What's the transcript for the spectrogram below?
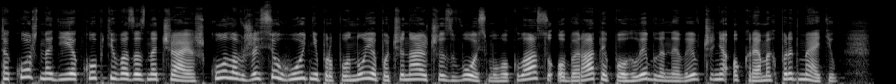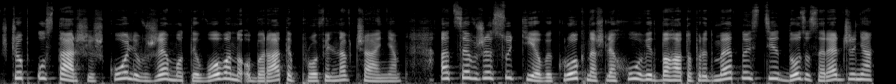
Також Надія Коптєва зазначає, школа вже сьогодні пропонує, починаючи з 8 класу, обирати поглиблене вивчення окремих предметів, щоб у старшій школі вже мотивовано обирати профіль навчання. А це вже суттєвий крок на шляху від багатопредметності до зосередження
